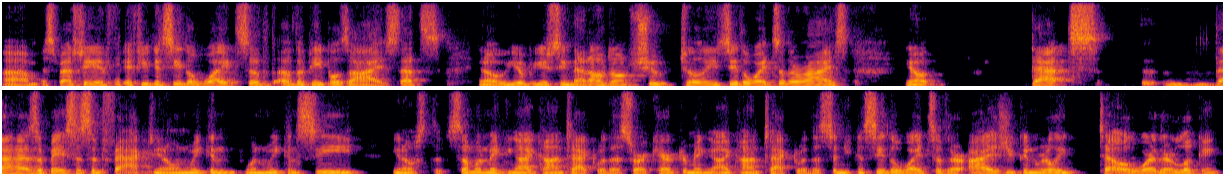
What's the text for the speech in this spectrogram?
um, especially if, if you can see the whites of, of the people's eyes. That's you know you you've seen that. Oh, don't shoot till you see the whites of their eyes. You know, that's that has a basis in fact. You know, when we can when we can see you know someone making eye contact with us or a character making eye contact with us and you can see the whites of their eyes you can really tell where they're looking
